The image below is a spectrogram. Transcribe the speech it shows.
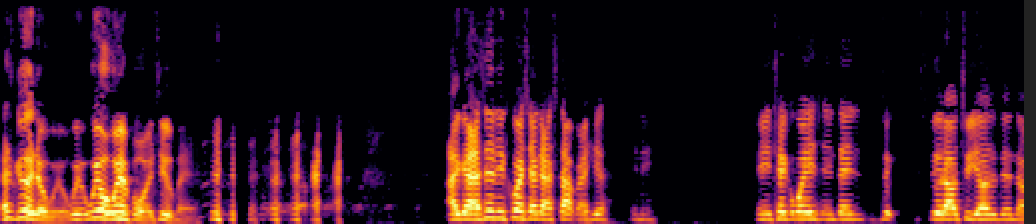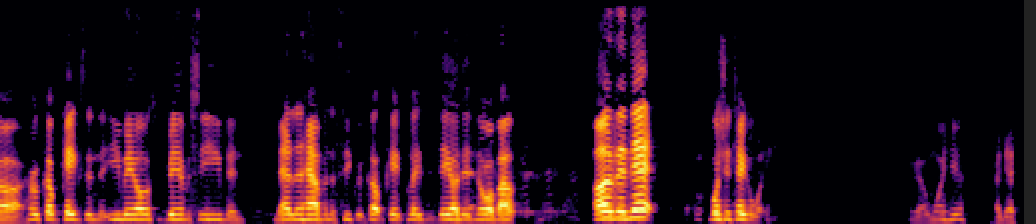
That's good, though, Will. We'll, we'll win for it, too, man. all right, guys, any questions? I got to stop right here. Any any takeaways? Anything stood out to you other than uh, her cupcakes and the emails being received and Madeline having a secret cupcake place that Dale didn't know about? Other than that, what's your takeaway? I got one here. I got you.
